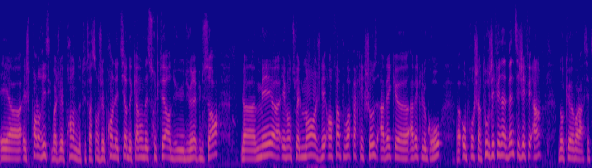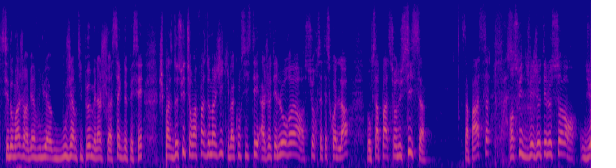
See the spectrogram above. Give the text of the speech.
Et, euh, je prends le risque, bah, je vais prendre de toute façon, je vais prendre les tirs de canon destructeur du répulsor, euh, mais euh, éventuellement, je vais enfin pouvoir faire quelque chose avec, euh, avec le gros au prochain tour. J'ai fait une advance et j'ai fait un. Donc voilà, c'est dommage, j'aurais bien voulu bouger un petit peu, mais là je suis à sec de PC. Je passe de suite sur ma phase de magie qui va consister à jeter l'horreur sur cette escouade-là. Donc ça passe sur du 6. Ça passe. Ensuite, je vais jeter le sort du,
